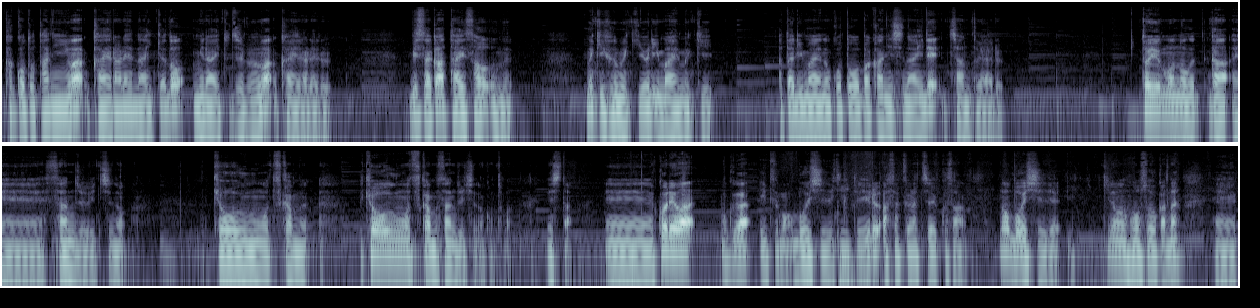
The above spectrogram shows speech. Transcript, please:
過去と他人は変えられないけど未来と自分は変えられる。美差が大差を生む。向き不向きより前向き。当たり前のことをバカにしないでちゃんとやる。というものが、えー、31の強運をつかむ強運をつかむ31の言葉でした、えー、これは僕がいつもボイシーで聞いている朝倉千恵子さんのボイシーで昨日の放送かな、え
